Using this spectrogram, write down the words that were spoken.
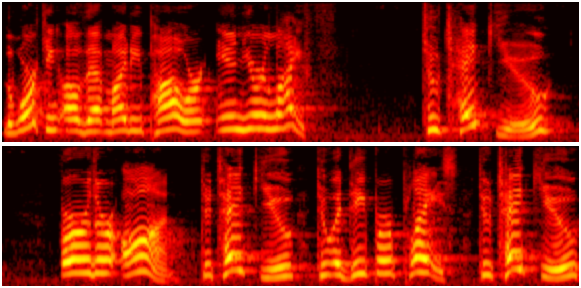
The working of that mighty power in your life to take you further on, to take you to a deeper place, to take you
